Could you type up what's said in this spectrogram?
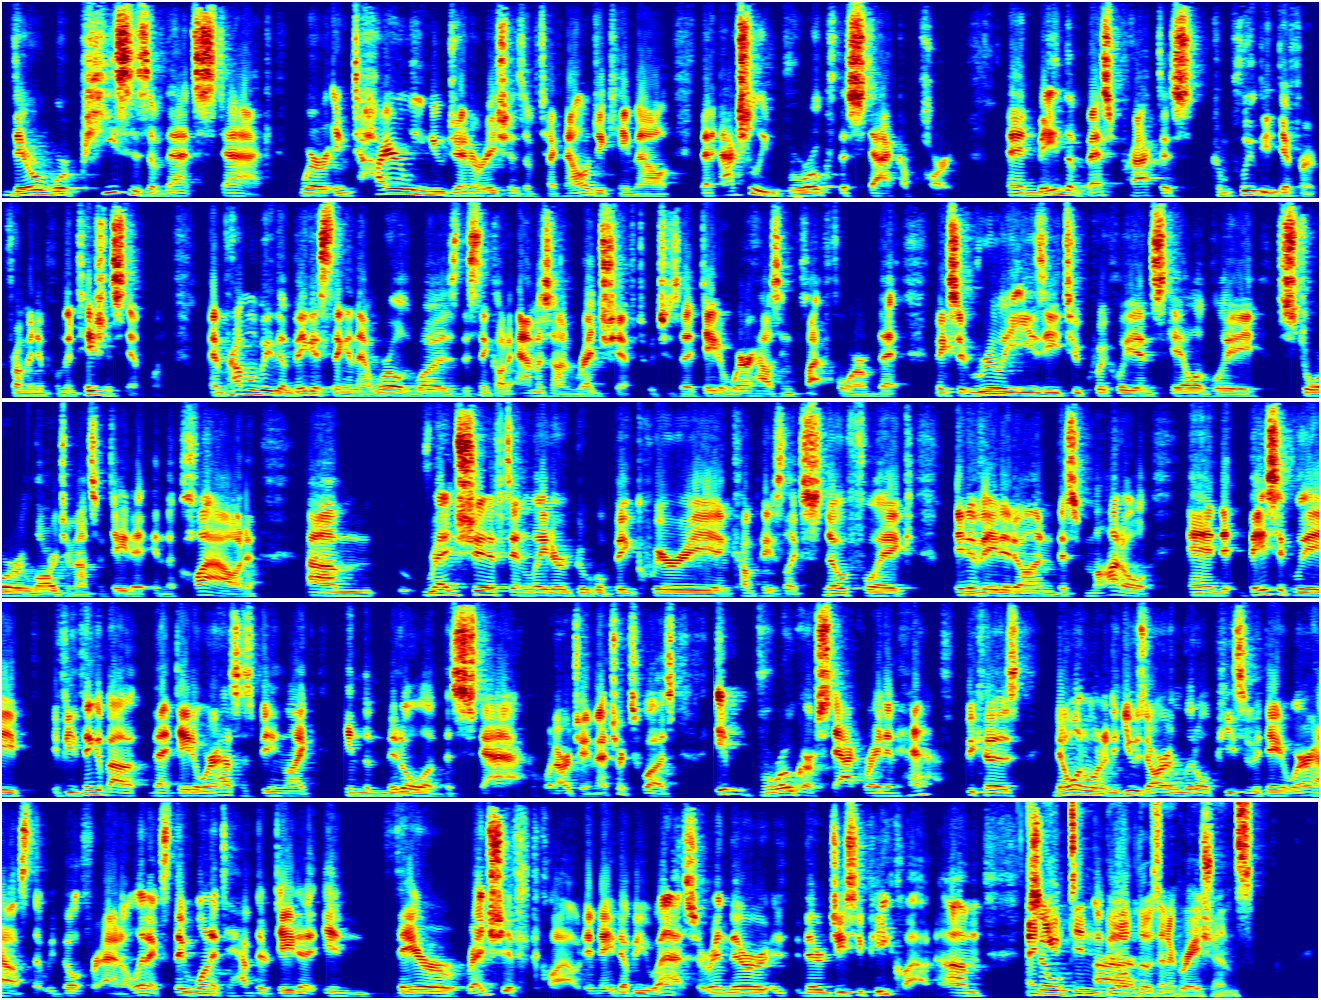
there were pieces of that stack where entirely new generations of technology came out that actually broke the stack apart and made the best practice completely different from an implementation standpoint. And probably the biggest thing in that world was this thing called Amazon Redshift, which is a data warehousing platform that makes it really easy to quickly and scalably store large amounts of data in the cloud. Um, Redshift and later Google BigQuery and companies like Snowflake innovated on this model. And basically, if you think about that data warehouse as being like in the middle of the stack what RJ Metrics was, it broke our stack right in half because no one wanted to use our little piece of a data warehouse that we built for analytics. They wanted to have their data in their Redshift cloud, in AWS, or in their their GCP cloud. Um, and so, you didn't build uh, those integrations.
